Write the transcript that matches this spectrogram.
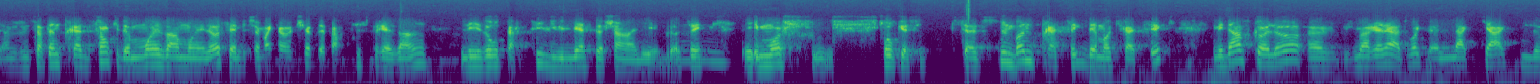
dans une certaine tradition qui est de moins en moins là, c'est habituellement quand un chef de parti se présente, les autres partis lui laissent le champ libre. Mm. Et moi, je, trouve que c'est une bonne pratique démocratique. Mais dans ce cas-là, euh, je me relais à toi que la CAQ ne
